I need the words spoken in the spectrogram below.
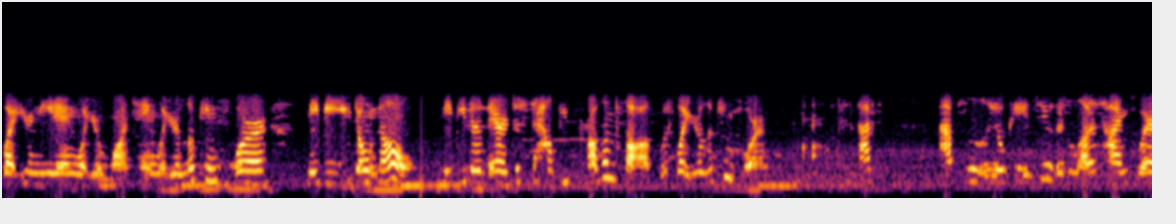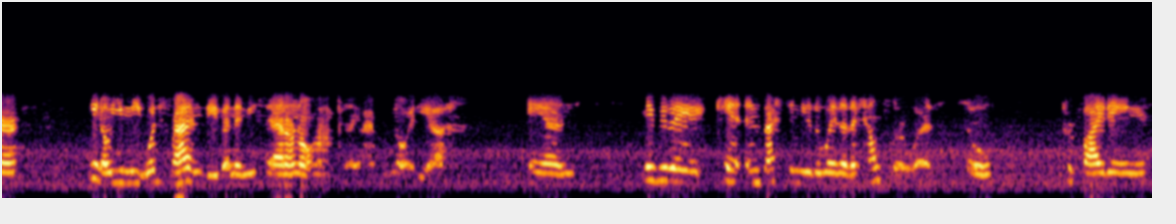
what you're needing, what you're wanting, what you're looking for, Maybe you don't know. Maybe they're there just to help you problem solve with what you're looking for. That's absolutely okay too. There's a lot of times where, you know, you meet with friends even and you say, I don't know how I'm feeling, I have no idea. And maybe they can't invest in you the way that a counselor would. So providing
